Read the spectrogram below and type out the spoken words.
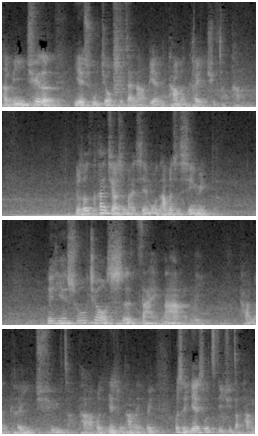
很明确的，耶稣就是在那边，他们可以去找他。有时候看起来是蛮羡慕的，他们是幸运的，因为耶稣就是在那里，他们可以去找他，或者耶稣他们也会，或是耶稣自己去找他们。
